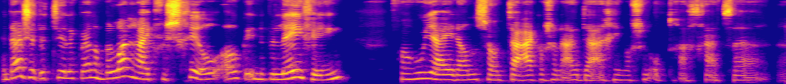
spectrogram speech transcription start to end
En daar zit natuurlijk wel een belangrijk verschil, ook in de beleving van hoe jij dan zo'n taak of zo'n uitdaging of zo'n opdracht gaat, uh,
